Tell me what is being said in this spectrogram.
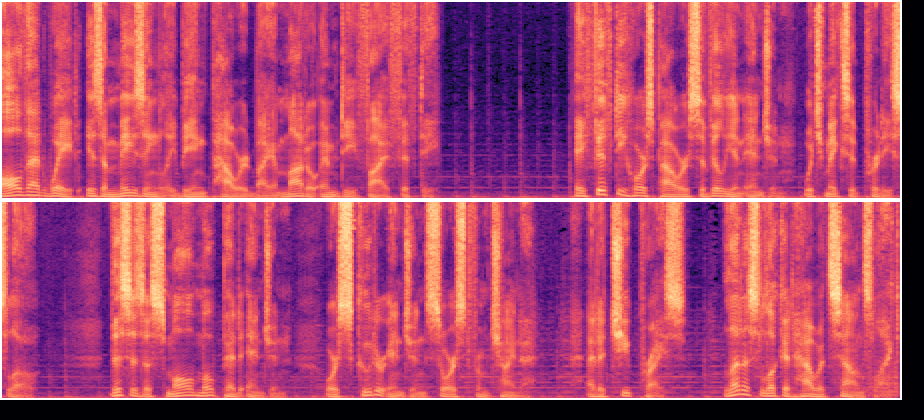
All that weight is amazingly being powered by a Mado MD550. A 50 horsepower civilian engine, which makes it pretty slow. This is a small moped engine or scooter engine sourced from China at a cheap price. Let us look at how it sounds like.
